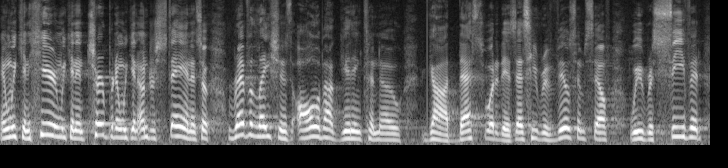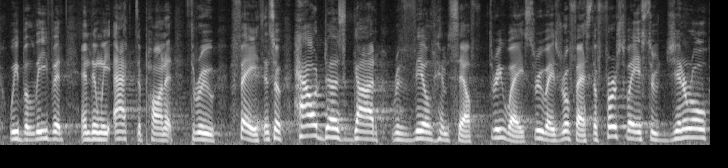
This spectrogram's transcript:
and we can hear and we can interpret and we can understand. And so revelation is all about getting to know God. That's what it is. As he reveals himself, we receive it, we believe it, and then we act upon it through faith. And so, how does God reveal himself? Three ways, three ways, real fast. The first way is through general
